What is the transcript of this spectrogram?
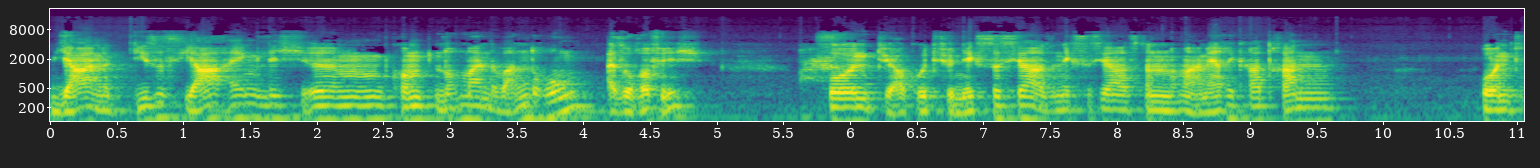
ja, dieses Jahr eigentlich ähm, kommt nochmal eine Wanderung, also hoffe ich. Und ja, gut, für nächstes Jahr, also nächstes Jahr ist dann nochmal Amerika dran. Und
